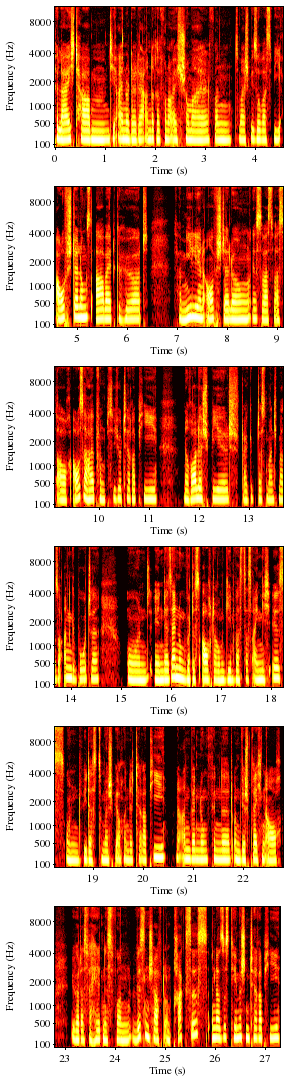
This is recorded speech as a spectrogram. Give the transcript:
Vielleicht haben die ein oder der andere von euch schon mal von zum Beispiel sowas wie Aufstellungsarbeit gehört, Familienaufstellung ist was, was auch außerhalb von Psychotherapie eine Rolle spielt. Da gibt es manchmal so Angebote. Und in der Sendung wird es auch darum gehen, was das eigentlich ist und wie das zum Beispiel auch in der Therapie eine Anwendung findet. Und wir sprechen auch über das Verhältnis von Wissenschaft und Praxis in der systemischen Therapie.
